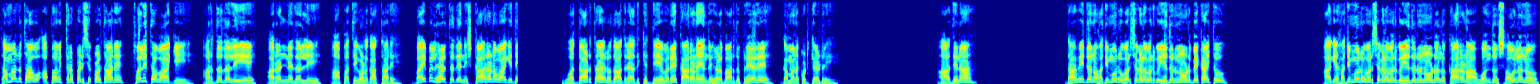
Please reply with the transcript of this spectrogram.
ತಮ್ಮನ್ನು ತಾವು ಅಪವಿತ್ರಪಡಿಸಿಕೊಳ್ತಾರೆ. ಫಲಿತವಾಗಿ ಅರ್ಧದಲ್ಲಿಯೇ ಅರಣ್ಯದಲ್ಲಿ ಆಪತ್ತಿಗೊಳಗಾಗ್ತಾರೆ. ಬೈಬಲ್ ಹೇಳ್ತದೆ, ನಿಷ್ಕಾರಣವಾಗಿ ಒದ್ದಾಡ್ತಾ ಇರೋದಾದ್ರೆ ಅದಕ್ಕೆ ದೇವರೇ ಕಾರಣ ಎಂದು ಹೇಳಬಾರದು ಪ್ರಿಯರೇ. ಗಮನ ಕೊಟ್ಕೇಳ್ರಿ ಆ ದಿನ ದಾವೀದನು ಹದಿಮೂರು ವರ್ಷಗಳವರೆಗೂ ಎದುರು ನೋಡಬೇಕಾಯ್ತು. ಹಾಗೆ ಹದಿಮೂರು ವರ್ಷಗಳವರೆಗೂ ಎದುರು ನೋಡಲು ಕಾರಣ ಒಂದು ಸೌಲನು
